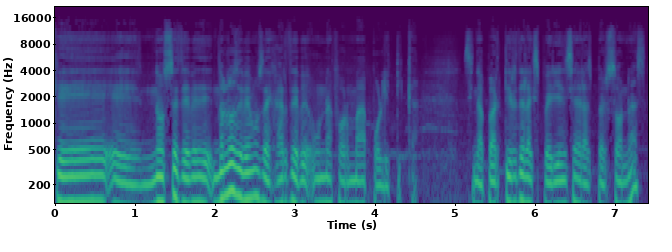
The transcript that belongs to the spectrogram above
que eh, no se debe no los debemos dejar de una forma política sino a partir de la experiencia de las personas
